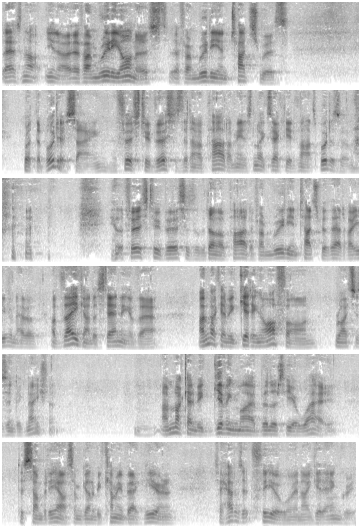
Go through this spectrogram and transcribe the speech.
That's not, you know, if I'm really honest, if I'm really in touch with what the Buddha is saying, the first two verses that Dhammapada, I mean, it's not exactly advanced Buddhism. the first two verses of the Dhammapada, if I'm really in touch with that, if I even have a, a vague understanding of that, I'm not going to be getting off on righteous indignation. I'm not going to be giving my ability away to somebody else. I'm going to be coming back here and say, how does it feel when I get angry?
